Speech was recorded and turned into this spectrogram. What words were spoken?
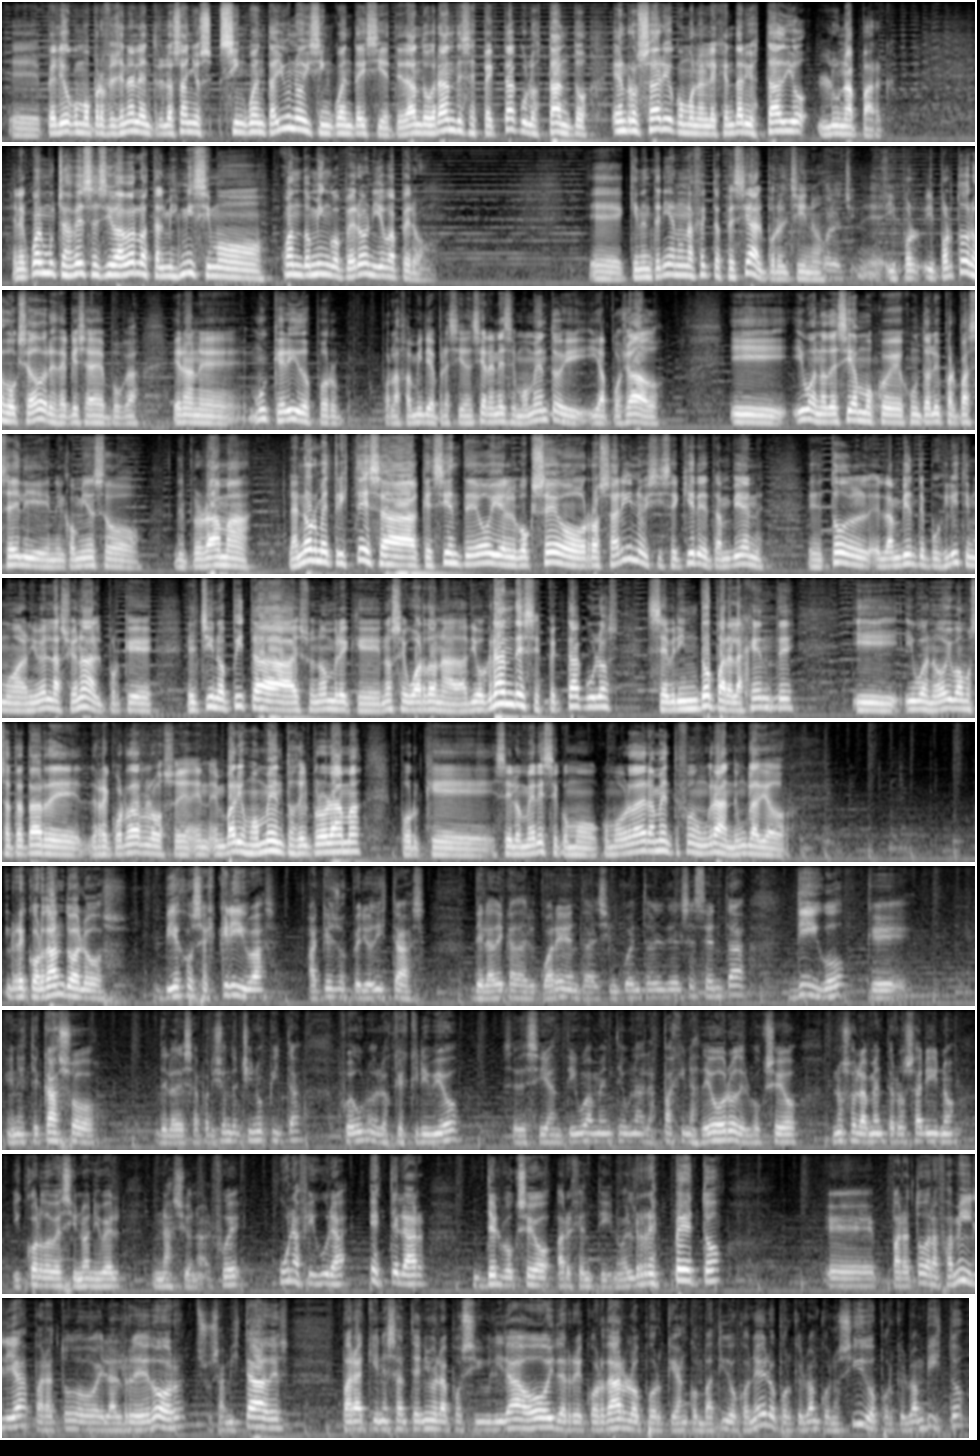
Eh, peleó como profesional entre los años 51 y 57, dando grandes espectáculos tanto en Rosario como en el legendario estadio Luna Park en el cual muchas veces iba a verlo hasta el mismísimo Juan Domingo Perón y Eva Perón, eh, quienes tenían un afecto especial por el chino, eh, y, por, todos los boxeadores de aquella época. Eran eh, muy queridos por, la familia presidencial en ese momento y, apoyados. Y, y, bueno, decíamos que junto a Luis Parpacelli en el comienzo del programa la enorme tristeza que siente hoy el boxeo rosarino y si se quiere también eh, todo el, ambiente pugilístico a nivel nacional, porque el chino Pita es un hombre que no se guardó nada, dio grandes espectáculos, se brindó para la gente. Y, bueno, hoy vamos a tratar de, recordarlos en, varios momentos del programa porque se lo merece como, como verdaderamente fue un grande, un gladiador. Recordando a los viejos escribas, aquellos periodistas de la década del 40, del 50 y del 60, digo que en este caso de la desaparición del Chino Pita, fue uno de los que escribió, se decía antiguamente, una de las páginas de oro del boxeo, no solamente rosarino y cordobés, sino a nivel nacional. Fue una figura estelar del boxeo argentino. El respeto eh, para toda la familia, para todo el alrededor, sus amistades, para quienes han tenido la posibilidad hoy de recordarlo porque han combatido con él o porque lo han conocido, porque lo han visto,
